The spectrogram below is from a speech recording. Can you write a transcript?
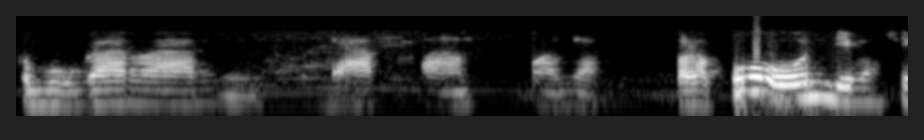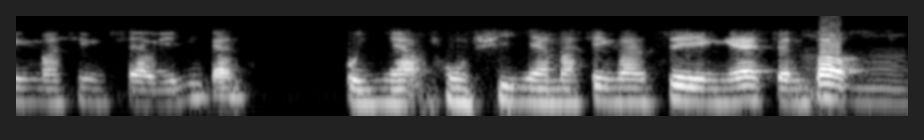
kebugaran kesehatan semuanya walaupun di masing-masing sel ini kan punya fungsinya masing-masing ya contoh Hmm.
